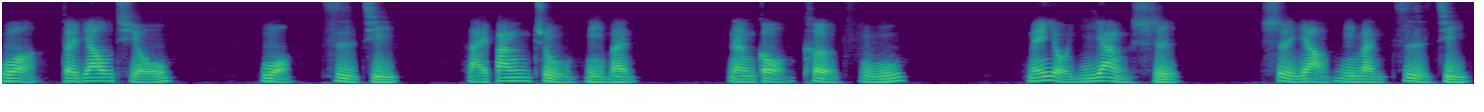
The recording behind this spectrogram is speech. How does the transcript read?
我的要求，我自己来帮助你们，能够克服。没有一样事是要你们自己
